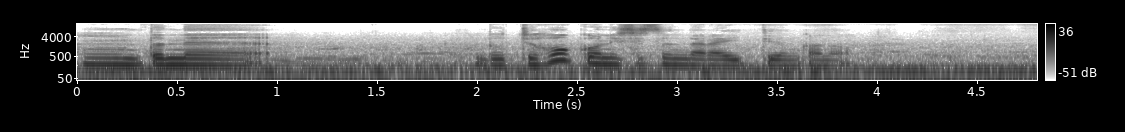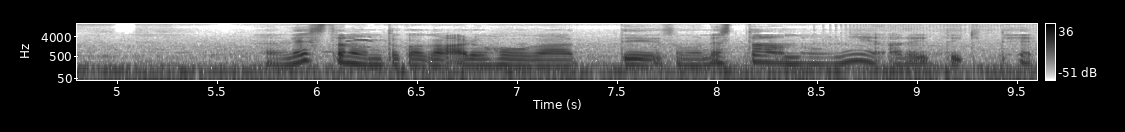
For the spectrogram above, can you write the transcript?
ほんとねどっち方向に進んだらいいっていうんかな。レストランとかがある方があってそのレストランの方に歩いてきて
